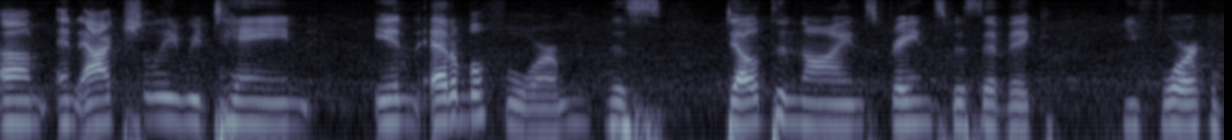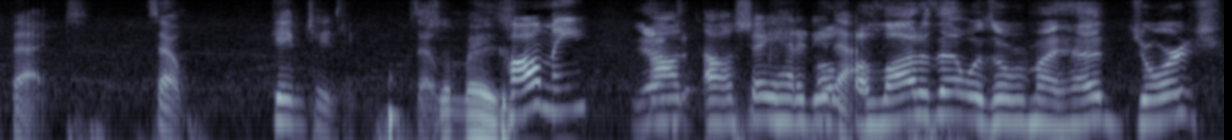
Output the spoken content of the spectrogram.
um, and actually retain in edible form this Delta 9 strain specific euphoric effect. So game changing. So amazing. call me, Yeah, I'll, I'll show you how to do a, that. a lot of that was over my head, George.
